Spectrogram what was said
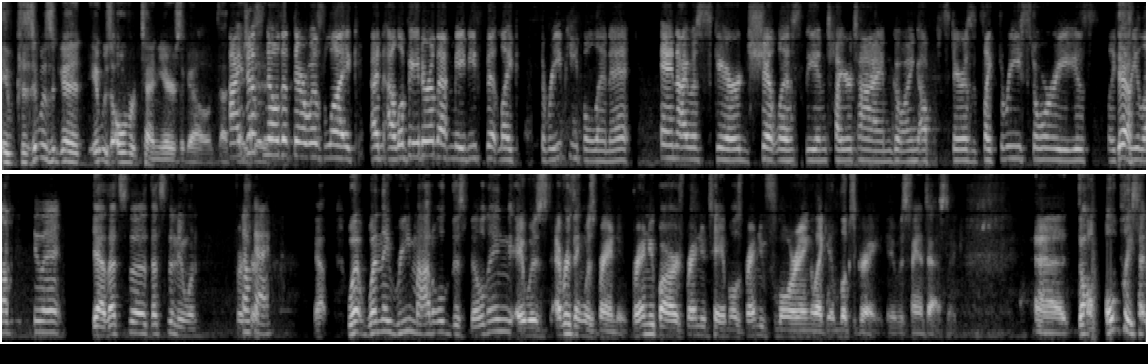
because it, was a good it was over 10 years ago that I just it. know that there was like an elevator that maybe fit like three people in it. And I was scared shitless the entire time going upstairs. It's like three stories, like Yeah. three levels to it. Yeah, that's the that's the new one for sure. Okay. When when they remodeled this building, it was everything was brand new, brand new bars, brand new tables, brand new flooring. Like it looks great. It was fantastic. Uh, the old place had,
